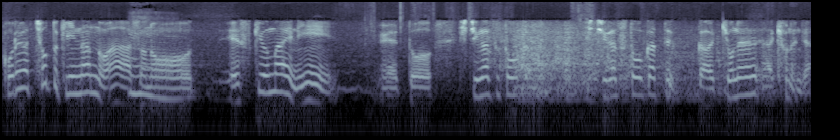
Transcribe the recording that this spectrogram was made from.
これはちょっと気になるのは、えー、その S q 前に、えーと、7月10日、7月10日っていうか、去年、去年じゃ、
